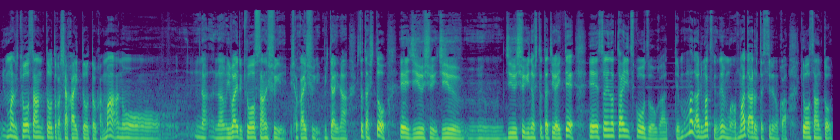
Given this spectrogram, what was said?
まず共産党とか社会党とか、まあ、あのーな、な、いわゆる共産主義、社会主義みたいな人たちと、えー、自由主義、自由、うん、自由主義の人たちがいて、えー、それの対立構造があって、まだありますけどね、ま、まだあると失礼のか、共産党、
